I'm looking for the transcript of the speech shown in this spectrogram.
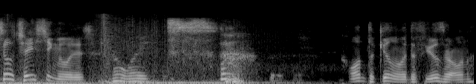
Still chasing me with it. No way. I want to kill him with the fuser on.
